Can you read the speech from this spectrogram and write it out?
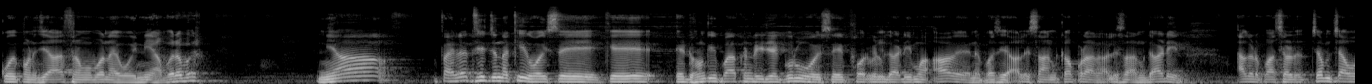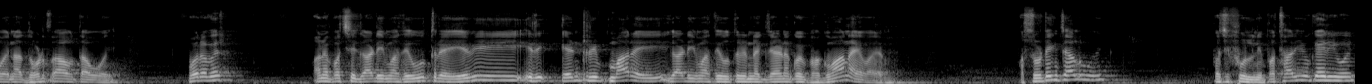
કોઈ પણ જે આશ્રમો બનાવ્યો હોય ત્યાં બરાબર? ત્યાં પહેલેથી જ નક્કી હોય છે કે એ ઢોંગી પાખંડી જે ગુરુ હોય છે, એ ફોર વ્હીલ ગાડીમાં આવે અને પછી આલિશાન કપડાં આલિશાન ગાડી આગળ પાછળ ચમચા હોય એના ધોડતા આવતા હોય. બરાબર? અને પછી ગાડીમાંથી ઉતરે એવી એન્ટ્રી મારે એ ગાડીમાંથી ઉતરીને જાણે કોઈ ભગવાન આવ્યા એમ. શૂટિંગ ચાલુ હોય. પછી ફૂલની પથારીઓ કેરી હોય.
